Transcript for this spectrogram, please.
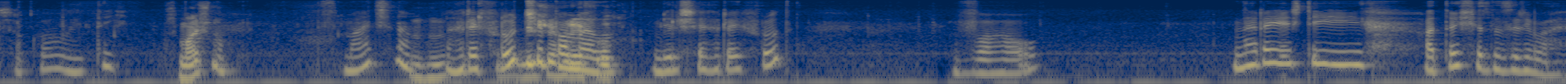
Соковитий. Смачно? Смачно? Мгм. Грейпфрут Більше чи помело? грейпфрут. Більше грейпфрут? Вау. Нарешті, а то ще дозріває.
